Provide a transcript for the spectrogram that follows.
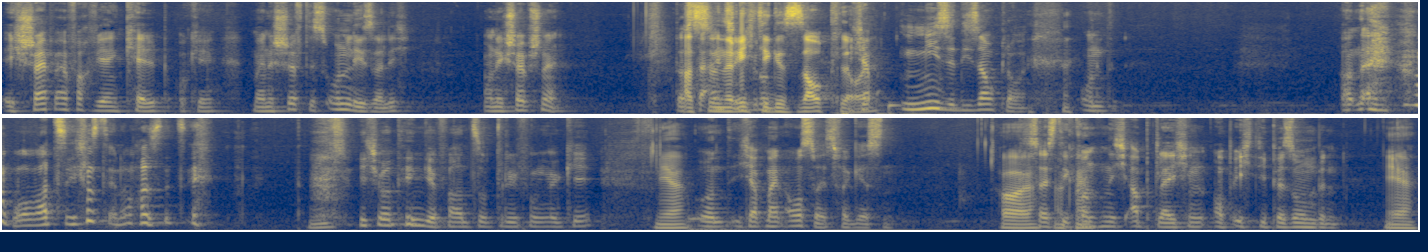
Ich schreibe einfach wie ein Kelb, okay. Meine Schrift ist unleserlich und ich schreibe schnell. Das Hast du eine richtige Grund. Sauklaue? Ich habe miese die Sauklaue. Und. Und äh, oh, warte, ich muss dir noch was erzählen. Hm? Ich wurde hingefahren zur Prüfung, okay. ja. Und ich habe meinen Ausweis vergessen. Oh, Das heißt, die okay. konnten nicht abgleichen, ob ich die Person bin. Ja.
